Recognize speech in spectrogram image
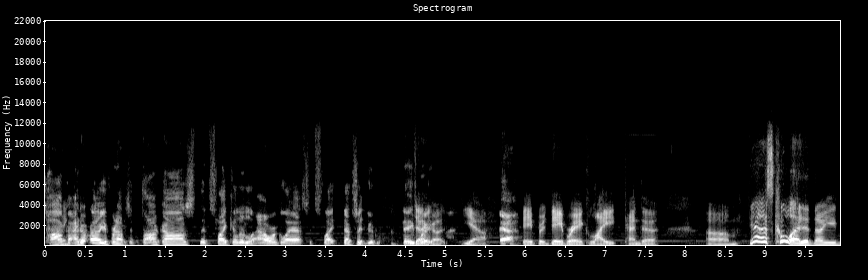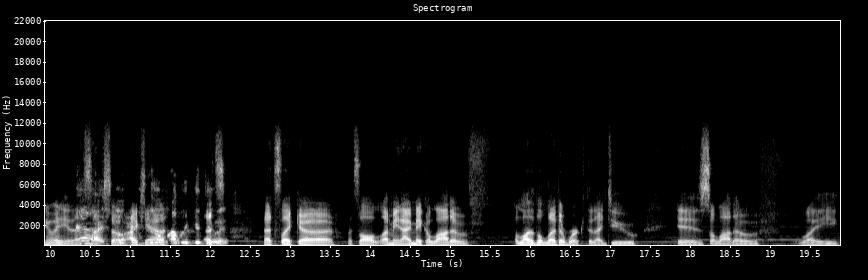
Tog, I don't know how you pronounce it. Dagaz. It's like a little hourglass. It's like that's a good one. Daybreak. Dagon- Yeah. Yeah. Daybreak, daybreak, light, kind of. Um, yeah, that's cool. I didn't know you knew any of that Yeah, stuff. I So still, I still yeah, probably could do it. that's like uh that's all i mean i make a lot of a lot of the leather work that i do is a lot of like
